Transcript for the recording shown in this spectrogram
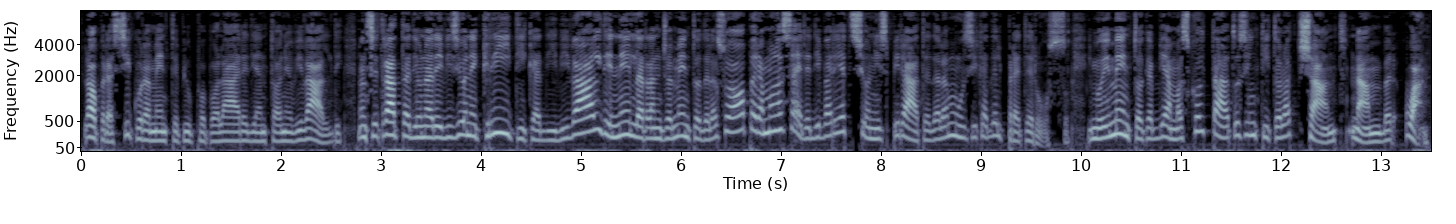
l'opera sicuramente più popolare di Antonio Vivaldi. Non si tratta di una revisione critica di Vivaldi nell'arrangiamento della sua opera, ma una serie di variazioni ispirate dalla musica del Prete Rosso. Il movimento che abbiamo ascoltato si intitola Chant Number One.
